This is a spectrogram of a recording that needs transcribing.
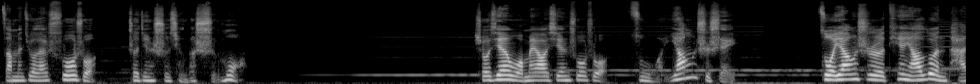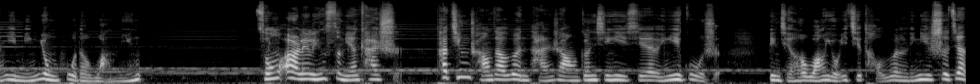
咱们就来说说这件事情的始末。首先，我们要先说说左央是谁。左央是天涯论坛一名用户的网名。从二零零四年开始，他经常在论坛上更新一些灵异故事，并且和网友一起讨论灵异事件。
